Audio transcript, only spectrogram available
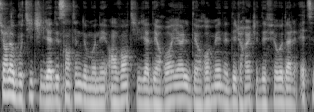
Sur la boutique, il y a des centaines de monnaies en vente, il y a des royales, des romaines, des et des féodales, etc.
